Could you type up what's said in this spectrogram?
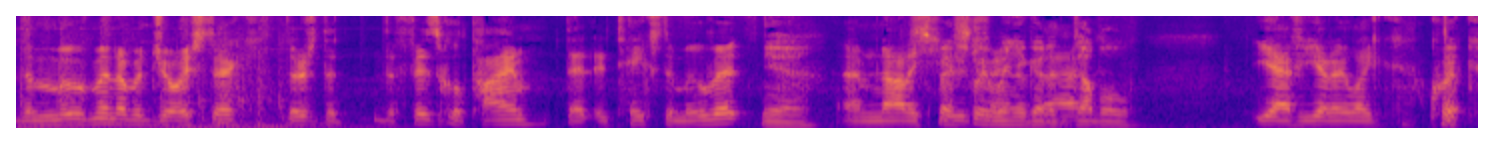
The movement of a joystick. There's the the physical time that it takes to move it. Yeah. I'm not a Especially when you got that. a double. Yeah, if you gotta like quick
